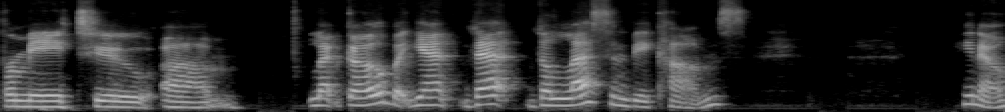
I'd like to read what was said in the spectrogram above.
for me to um, let go. But yet that the lesson becomes you know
